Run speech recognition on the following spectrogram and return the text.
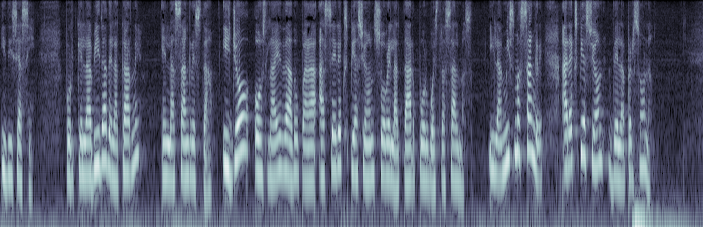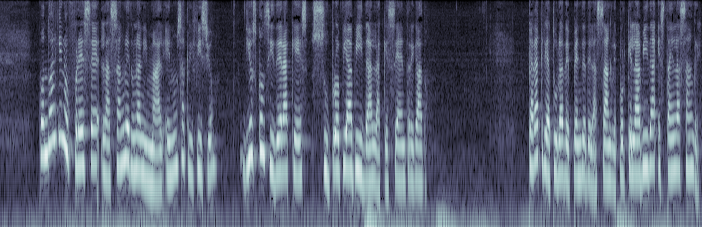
Y dice así, porque la vida de la carne en la sangre está, y yo os la he dado para hacer expiación sobre el altar por vuestras almas. Y la misma sangre hará expiación de la persona. Cuando alguien ofrece la sangre de un animal en un sacrificio, Dios considera que es su propia vida la que se ha entregado. Cada criatura depende de la sangre, porque la vida está en la sangre.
